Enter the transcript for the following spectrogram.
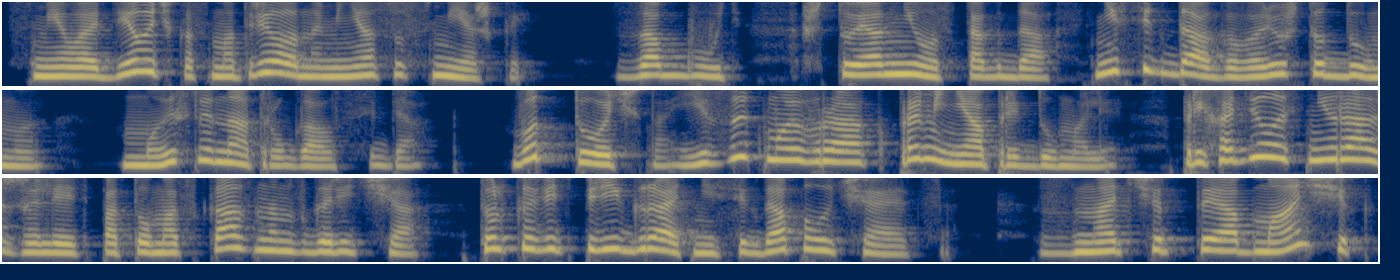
Смелая девочка смотрела на меня с усмешкой. «Забудь, что я нес тогда. Не всегда говорю, что думаю». Мысленно отругал себя. «Вот точно, язык мой враг, про меня придумали. Приходилось не раз жалеть потом о сказанном сгоряча. Только ведь переиграть не всегда получается». «Значит, ты обманщик?»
